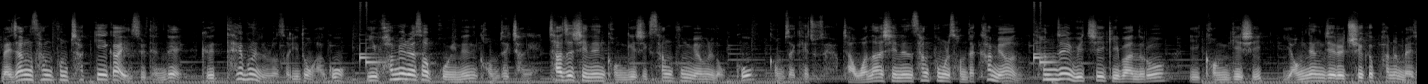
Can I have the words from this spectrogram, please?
매장 상품 찾기가 있을 텐데 그 탭을 눌러서 이동하고 이 화면에서 보이는 검색창에 찾으시는 건기식 상품명을 넣고 검색해 주세요. 자 원하시는 상품을 선택하면 현재 위치 기반으로 이 건기식 영양제를 취급하는 매장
